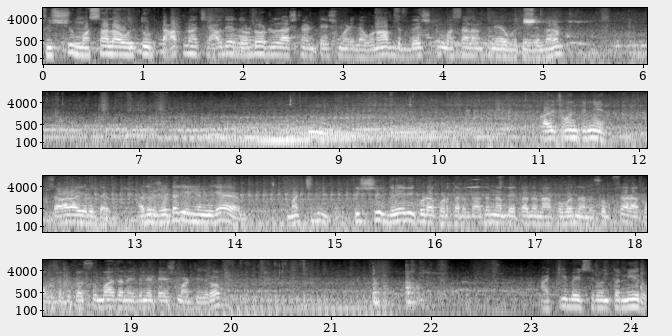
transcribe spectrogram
ಫಿಶ್ ಮಸಾಲ ಅಂತೂ ಟಾಪ್ ನಾಚ್ ಯಾವುದೇ ದೊಡ್ಡ ಹೋಟ್ಲಲ್ಲಿ ಅಷ್ಟು ನಾನು ಟೇಸ್ಟ್ ಮಾಡಿಲ್ಲ. One of the best masala ಅಂತಲೇ ಹೇಳ್ಬಿಡ್ತೀನಿ ಇದನ್ನು. ಕಳ್ಸ್ಕೊತೀನಿ ತಿನ್ನಿ. ಸರಳಾಗಿರುತ್ತೆ ಅದ್ರ ಜೊತೆಗೆ ಇಲ್ಲಿ ನಿಮಗೆ ಮಚ್ಚಿ ಫಿಶ್ ಗ್ರೇವಿ ಕೂಡ ಕೊಡ್ತಾರಂತ. ಅದನ್ನು ಬೇಕಾದ್ರೆ ಹಾಕೋಬೋದು. ನಾನು ಸೊಪ್ಪು ಸಾರು ಹಾಕೋಬಿಟ್ಟೆ ಬಿಕಾಸ್ ತುಂಬ ಜನ ಇದನ್ನೇ ಟೇಸ್ಟ್ ಮಾಡ್ತಿದ್ರು. ಅಕ್ಕಿ ಬೇಯಿಸಿರುವಂಥ ನೀರು.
